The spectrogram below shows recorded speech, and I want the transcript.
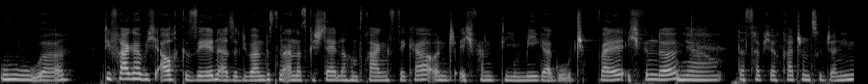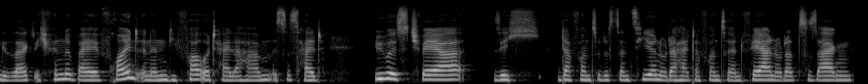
Uh, die Frage habe ich auch gesehen. Also die war ein bisschen anders gestellt noch im Fragensticker und ich fand die mega gut, weil ich finde, Ja. das habe ich auch gerade schon zu Janine gesagt, ich finde bei Freundinnen, die Vorurteile haben, ist es halt übelst schwer, sich davon zu distanzieren oder halt davon zu entfernen oder zu sagen,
